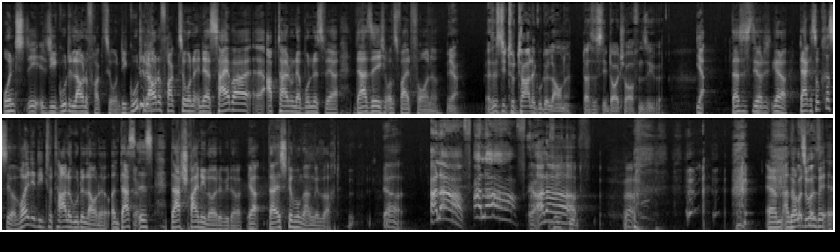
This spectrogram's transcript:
und die, die gute Laune-Fraktion. Die gute Ja. Laune-Fraktion in der Cyber-Abteilung der Bundeswehr, da sehe ich uns weit vorne. Ja. Es ist die totale gute Laune. Das ist die deutsche Offensive. Ja. Das ist die, genau. Da, so kriegst du, wollt ihr die totale gute Laune. Und das ist, da schreien die Leute wieder. Ja, da ist Stimmung angesagt. Ja. Alaf! Alaf! Ja, Alaf! Ähm, ansonsten, du hast, be-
